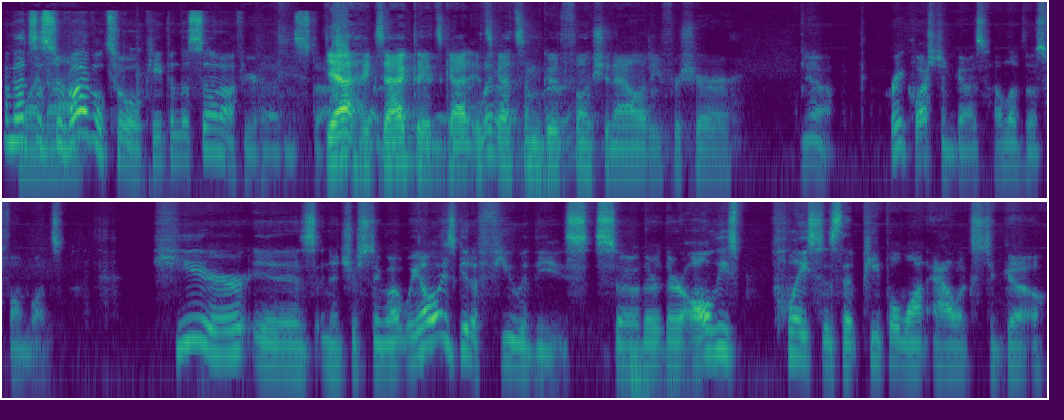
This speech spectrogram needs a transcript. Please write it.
And that's a survival tool, keeping the sun off your head and stuff. Yeah, exactly. It's got it's got some good functionality for sure. Yeah, great question, guys. I love those fun ones. Here is an interesting one. We always get a few of these, so there there are all these places that people want Alex to go.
